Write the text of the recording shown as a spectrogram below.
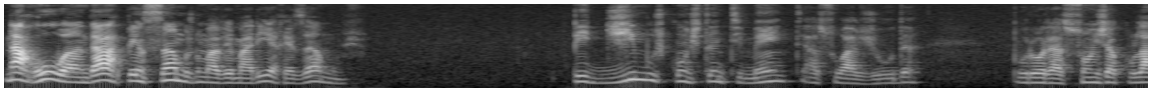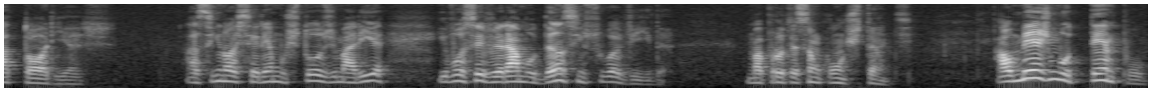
Na rua, andar, pensamos numa Ave Maria, rezamos. Pedimos constantemente a sua ajuda por orações jaculatórias. Assim nós seremos todos de Maria e você verá mudança em sua vida, uma proteção constante. Ao mesmo tempo,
